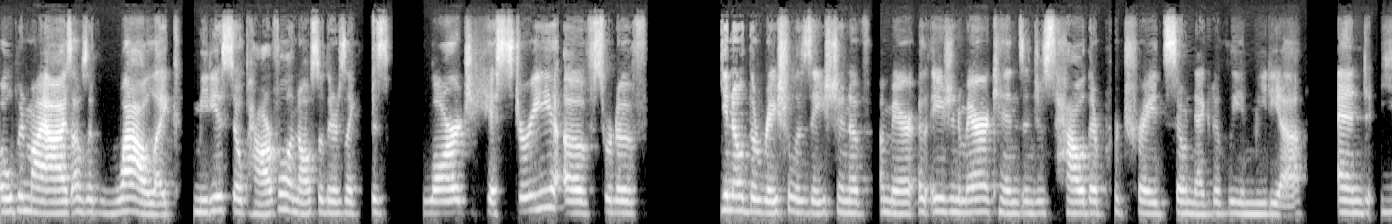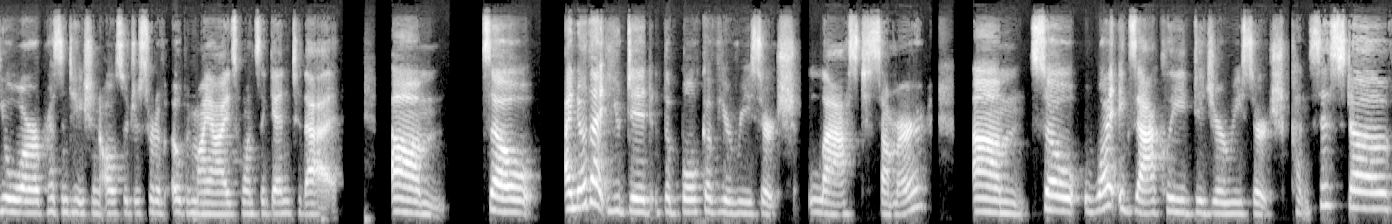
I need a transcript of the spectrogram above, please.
opened my eyes. I was like, wow, like media is so powerful, and also there's like this large history of sort of you know the racialization of Amer- asian americans and just how they're portrayed so negatively in media. And your presentation also just sort of opened my eyes once again to that. Um, so i know that you did the bulk of your research last summer. Um, so what exactly did your research consist of?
